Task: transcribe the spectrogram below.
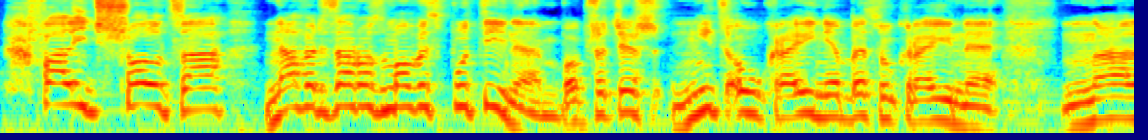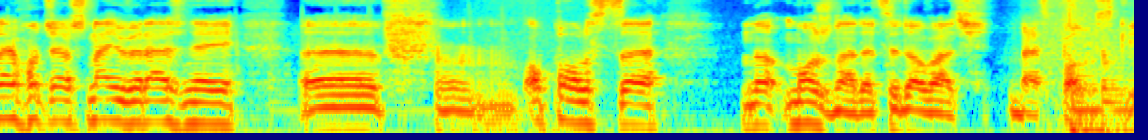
chwalić Scholza nawet za rozmowy z Putinem, bo przecież nic o Ukrainie bez Ukrainy. No ale chociaż najwyraźniej e, o Polsce no, można decydować bez Polski.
